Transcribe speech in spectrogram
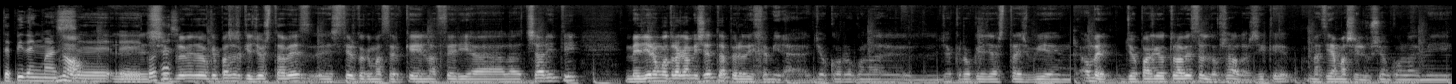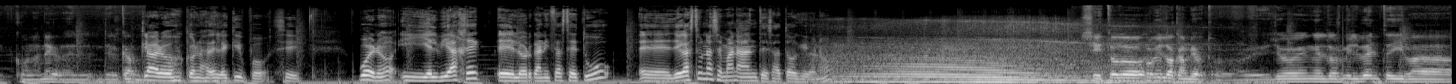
¿Te piden más no, eh, eh, cosas? Simplemente lo que pasa es que yo esta vez, es cierto que me acerqué en la feria a la Charity, me dieron otra camiseta, pero dije, mira, yo corro con la... Yo creo que ya estáis bien. Hombre, yo pagué otra vez el dorsal, así que me hacía más ilusión con la, de mi, con la negra del, del Carmen. Claro, con la del equipo, sí. Bueno, y el viaje eh, lo organizaste tú. llegaste una semana antes a Tokio, ¿no? Sí, todo COVID lo ha cambiado todo. Eh, yo en el 2020 iba,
